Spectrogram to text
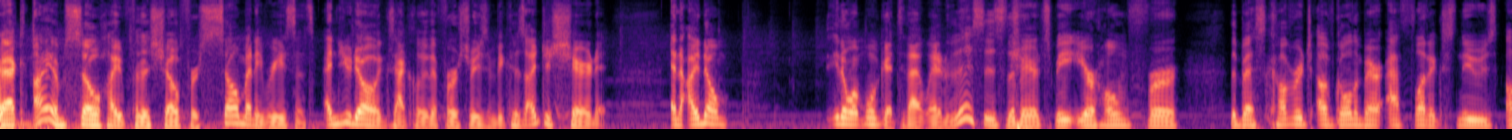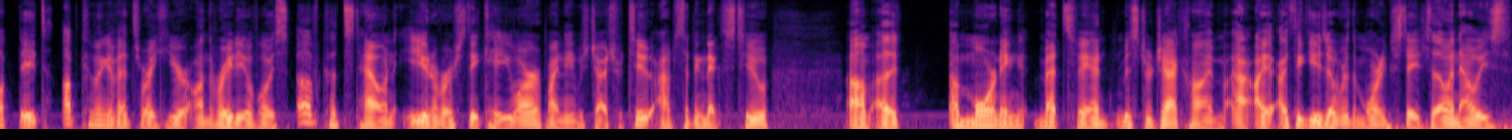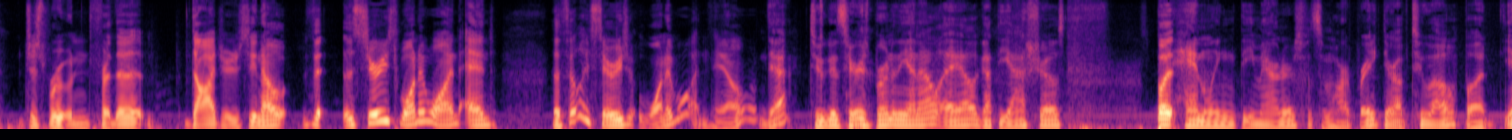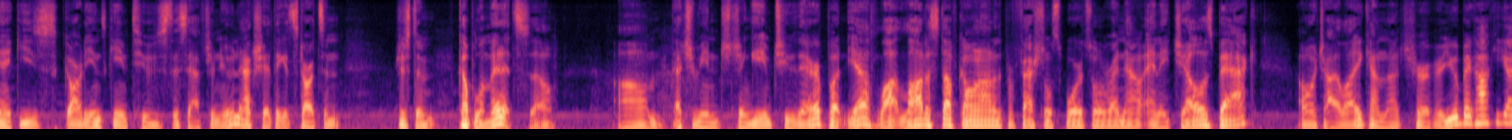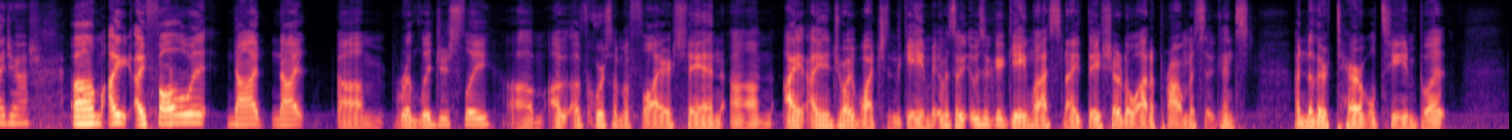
Jack, I am so hyped for this show for so many reasons. And you know exactly the first reason because I just shared it. And I know, you know what, we'll get to that later. This is the Bears Beat, your home for the best coverage of Golden Bear athletics news, updates, upcoming events right here on the radio voice of Kutztown University, KUR. My name is Joshua Two. I'm sitting next to um, a a morning Mets fan, Mr. Jack Heim. I, I think he's over the morning stage though, and now he's just rooting for the Dodgers. You know, the, the series one and one, and the Philly series one and one. You know, Yeah, two good series. Bruin in the NL, AL got the Astros, but handling the Mariners with some heartbreak. They're up 2-0, but Yankees Guardians game two's this afternoon. Actually, I think it starts in just a couple of minutes, so um, that should be an interesting game two there. But yeah, a lot lot of stuff going on in the professional sports world right now. NHL is back, uh, which I like. I'm not sure. Are you a big hockey guy, Josh? Um, I, I follow it not not um religiously. Um, I, of course I'm a Flyers fan. Um, I, I enjoy watching the game. It was a it was a good game last night. They showed a lot of promise against another terrible team, but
